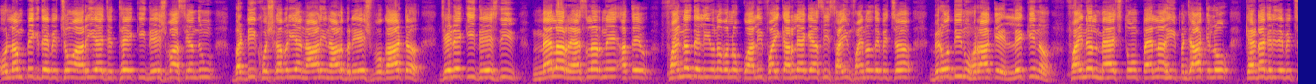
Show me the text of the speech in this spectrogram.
올림픽 ਦੇ ਵਿੱਚੋਂ ਆ ਰਹੀ ਹੈ ਜਿੱਥੇ ਕਿ ਦੇਸ਼ ਵਾਸੀਆਂ ਨੂੰ ਵੱਡੀ ਖੁਸ਼ਖਬਰੀ ਹੈ ਨਾਲ ਹੀ ਨਾਲ ਬਨੇਸ਼ ਫੋਗਾਟ ਜਿਹੜੇ ਕਿ ਦੇਸ਼ ਦੀ ਮਹਿਲਾ ਰੈਸਲਰ ਨੇ ਅਤੇ ਫਾਈਨਲ ਦੇ ਲਈ ਉਹਨਾਂ ਵੱਲੋਂ ਕੁਆਲੀਫਾਈ ਕਰ ਲਿਆ ਗਿਆ ਸੀ ਸਾਈ ਫਾਈਨਲ ਦੇ ਵਿੱਚ ਵਿਰੋਧੀ ਨੂੰ ਹਰਾ ਕੇ ਲੇਕਿਨ ਫਾਈਨਲ ਮੈਚ ਤੋਂ ਪਹਿਲਾਂ ਹੀ 50 ਕਿਲੋ ਕੈਟਾਗਰੀ ਦੇ ਵਿੱਚ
